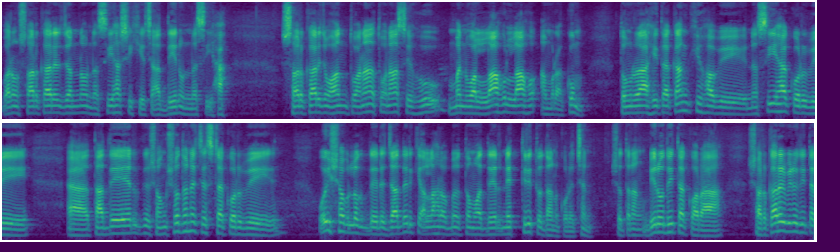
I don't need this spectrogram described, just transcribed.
বরং সরকারের জন্য নসিহা শিখিয়েছে আর দিন নসিহা। সরকার যে অন্তনা তোনা সে হু মনওয়াল্লাহুল্লাহ আমরাকুম। তোমরা হিতাকাঙ্ক্ষী হবে, নসিহা করবে তাদের সংশোধনের চেষ্টা করবে। ওই সব লোকদের, যাদেরকে আল্লাহ রব তোমাদের নেতৃত্ব দান করেছেন। সুতরাং বিরোধিতা করা, সরকারের বিরোধিতা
